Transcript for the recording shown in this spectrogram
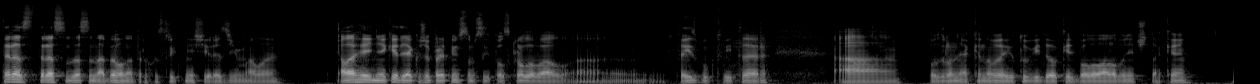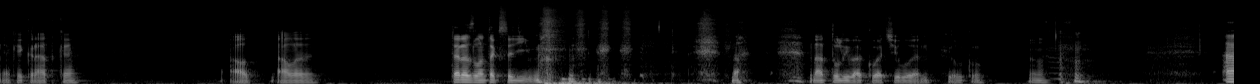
Teraz, teraz som zase nabehol na trochu striktnejší režim, ale, ale hej, niekedy akože predtým som si poskroloval uh, Facebook, Twitter a pozrel nejaké nové YouTube video, keď bolo, alebo niečo také, nejaké krátke. Ale, ale teraz len tak sedím na, na tulivaku a chillujem chvíľku. No. A,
